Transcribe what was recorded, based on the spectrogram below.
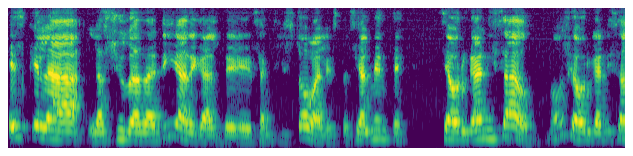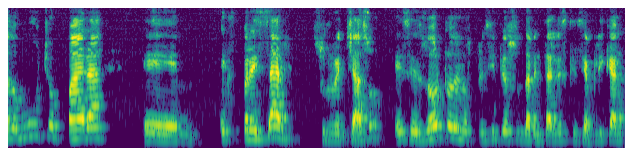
es que la, la ciudadanía de, de San Cristóbal especialmente se ha organizado, ¿no? Se ha organizado mucho para eh, expresar su rechazo. Ese es otro de los principios fundamentales que se aplican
